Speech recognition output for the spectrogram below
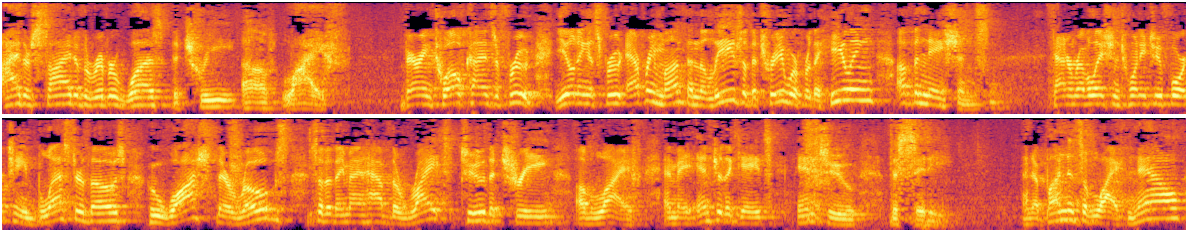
either side of the river was the tree of life, bearing twelve kinds of fruit, yielding its fruit every month, and the leaves of the tree were for the healing of the nations. Down in Revelation 22:14, blessed are those who wash their robes so that they may have the right to the tree of life and may enter the gates into the city an abundance of life now,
